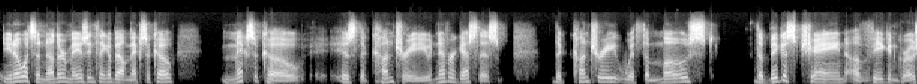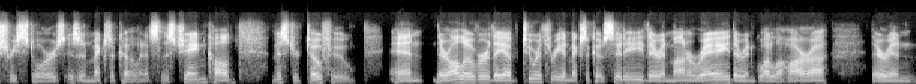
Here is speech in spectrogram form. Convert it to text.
do you know what's another amazing thing about Mexico? Mexico is the country, you would never guess this, the country with the most, the biggest chain of vegan grocery stores is in Mexico. And it's this chain called Mr. Tofu and they're all over. They have two or three in Mexico City. They're in Monterrey, They're in Guadalajara. They're in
